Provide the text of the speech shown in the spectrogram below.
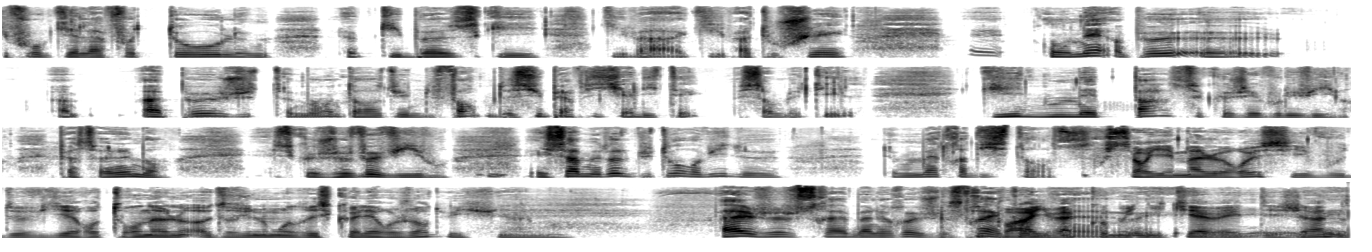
Il faut qu'il y ait la photo, le, le, petit buzz qui, qui, va, qui va toucher. On est un peu euh, un peu justement dans une forme de superficialité, me semble-t-il, qui n'est pas ce que j'ai voulu vivre, personnellement, ce que je veux vivre. Et ça me donne plutôt envie de, de me mettre à distance. Vous seriez malheureux si vous deviez retourner dans une monderie scolaire aujourd'hui, finalement. Ah, je serais malheureux, je ferais. Pour arriver à communiquer avec des jeunes,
